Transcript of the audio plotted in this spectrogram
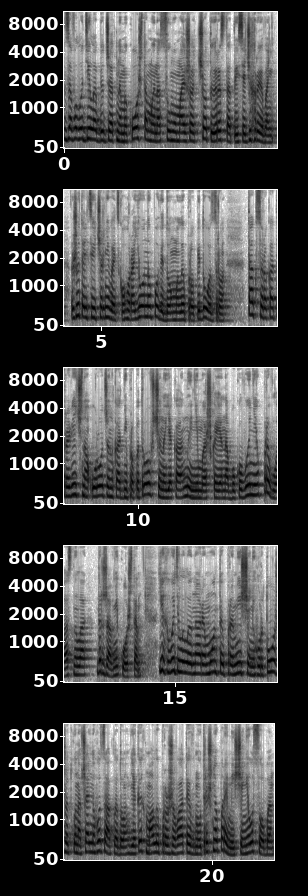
Заволоділа бюджетними коштами на суму майже 400 тисяч гривень. Жительці Чернівецького району повідомили про підозру. Так, 43-річна уродженка Дніпропетровщини, яка нині мешкає на Буковині, привласнила державні кошти. Їх виділили на ремонти приміщень гуртожитку навчального закладу, в яких мали проживати внутрішньо переміщені особи.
